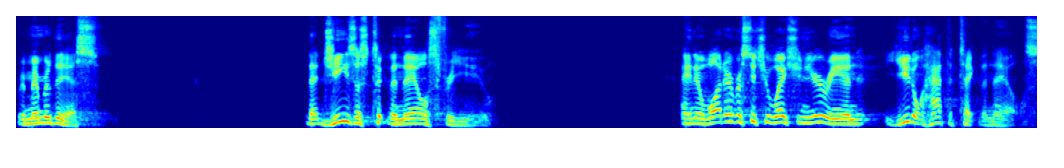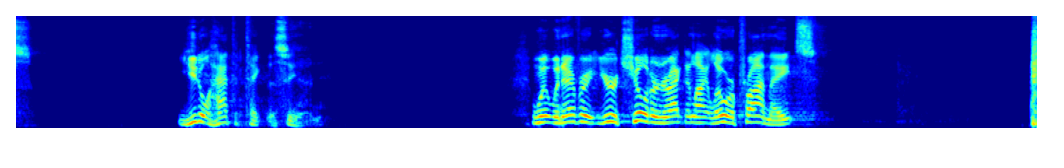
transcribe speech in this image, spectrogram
Remember this that Jesus took the nails for you. And in whatever situation you're in, you don't have to take the nails. You don't have to take the sin. Whenever your children are acting like lower primates,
